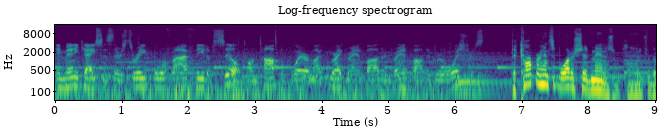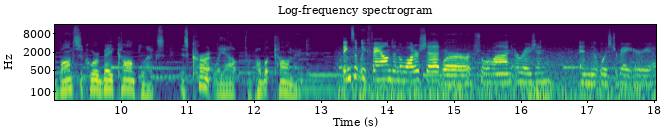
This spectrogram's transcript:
in many cases, there's three, four, five feet of silt on top of where my great-grandfather and grandfather grew oysters. The Comprehensive Watershed Management Plan for the Bon Secour Bay Complex is currently out for public comment. Things that we found in the watershed were shoreline erosion in the Oyster Bay area.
